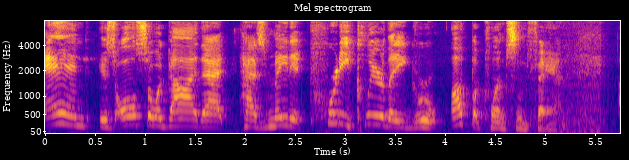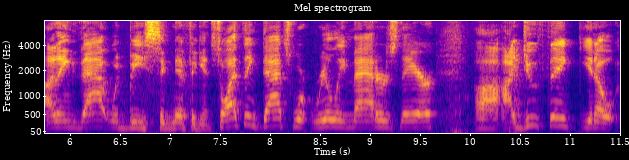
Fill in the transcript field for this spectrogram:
and is also a guy that has made it pretty clear that he grew up a Clemson fan. I think that would be significant. So I think that's what really matters there. Uh, I do think, you know,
